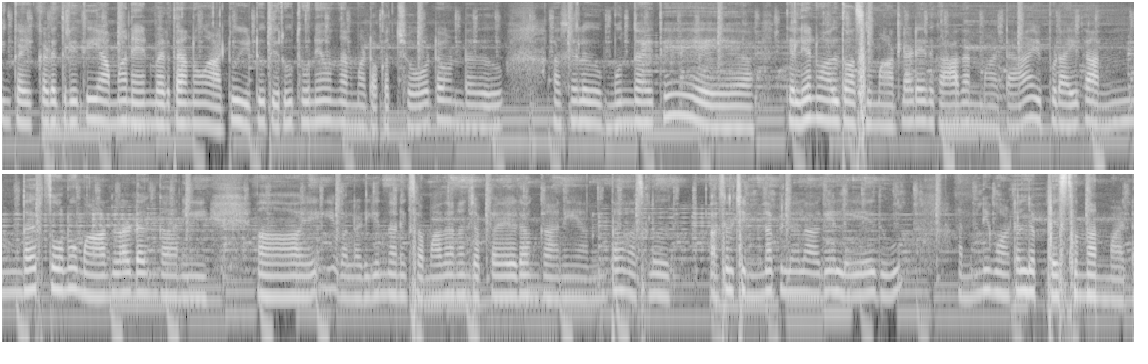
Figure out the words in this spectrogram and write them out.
ఇంకా ఇక్కడ ధృతి అమ్మ నేను పెడతాను అటు ఇటు తిరుగుతూనే ఉందన్నమాట. ఒక చోట ఉండదు. అసలు ముందైతే తెలియని వాళ్ళతో అసలు మాట్లాడేది కాదనమాట ఇప్పుడు అయితే అందరితోనూ మాట్లాడడం కానీ వాళ్ళు అడిగిన దానికి సమాధానం చెప్పేయడం కానీ అంతా అసలు అసలు చిన్నపిల్లలాగే లేదు. అన్ని మాటలు చెప్పేస్తుంది అనమాట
